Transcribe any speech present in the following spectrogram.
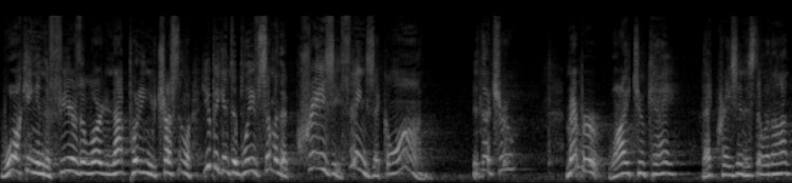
walking in the fear of the Lord and not putting your trust in the Lord, you begin to believe some of the crazy things that go on. Isn't that true? Remember Y2K? that craziness that went on?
